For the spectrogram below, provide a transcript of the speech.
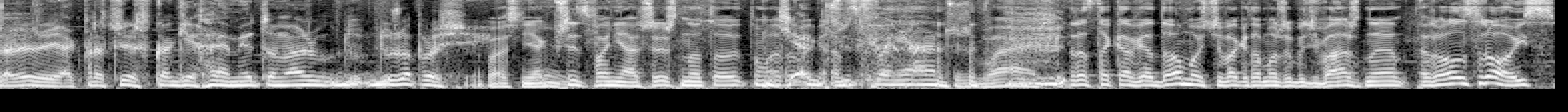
Zależy, jak pracujesz w KGHM, to masz du- dużo prościej. Właśnie, jak przycwaniaczysz, no to, to masz Jak przycwaniaczysz, właśnie. Teraz taka wiadomość, uwaga, to może być ważne. Rolls-Royce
